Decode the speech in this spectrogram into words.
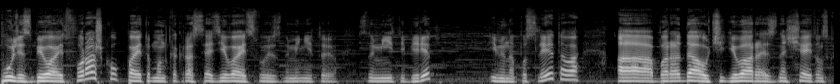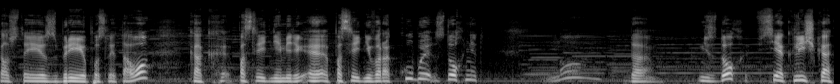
пуля сбивает фуражку, поэтому он как раз и одевает свою знаменитую, знаменитый берет – именно после этого. А борода у Че Гевары означает, он сказал, что я ее сбрею после того, как последний, Амери... э, последний враг Кубы сдохнет. Ну, да, не сдох. Все кличка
